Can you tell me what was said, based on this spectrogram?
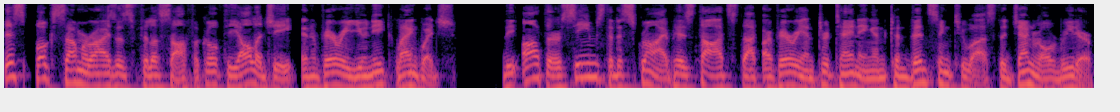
This book summarizes philosophical theology in a very unique language. The author seems to describe his thoughts that are very entertaining and convincing to us the general reader.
